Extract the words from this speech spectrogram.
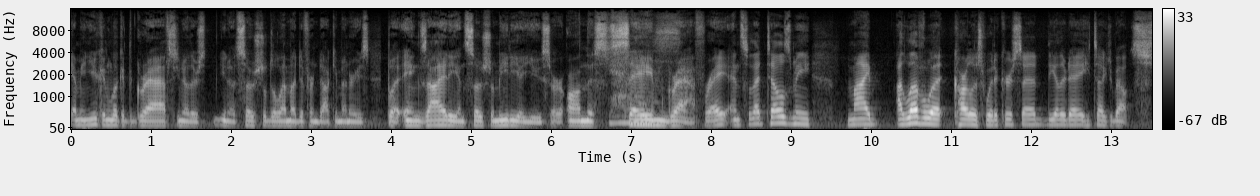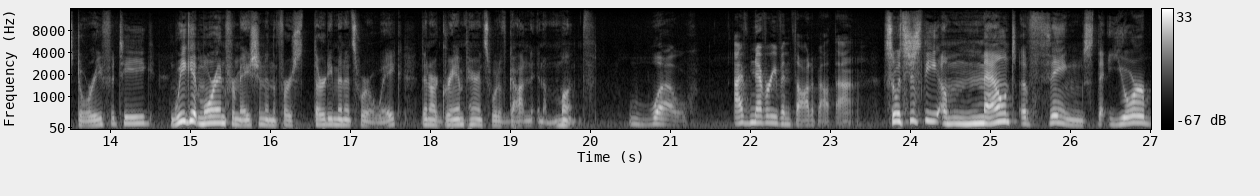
I- mean, you can look at the graphs. You know, there's you know social dilemma, different documentaries, but anxiety and social media use are on this same graph, right? And so that tells me my. I love what Carlos Whitaker said the other day. He talked about story fatigue. We get more information in the first 30 minutes we're awake than our grandparents would have gotten in a month. Whoa. I've never even thought about that. So it's just the amount of things that you're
